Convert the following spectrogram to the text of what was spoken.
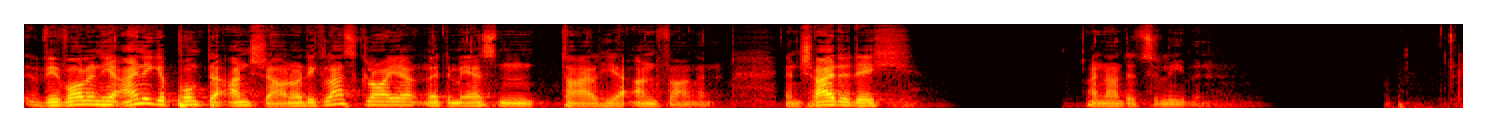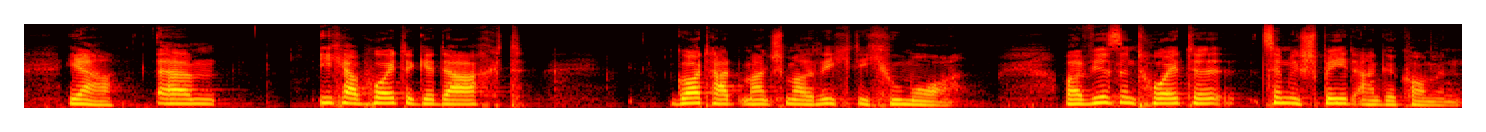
wir wollen hier einige Punkte anschauen. Und ich lasse Gloria mit dem ersten Teil hier anfangen. Entscheide dich, einander zu lieben. Ja, ähm, ich habe heute gedacht, Gott hat manchmal richtig Humor, weil wir sind heute ziemlich spät angekommen.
